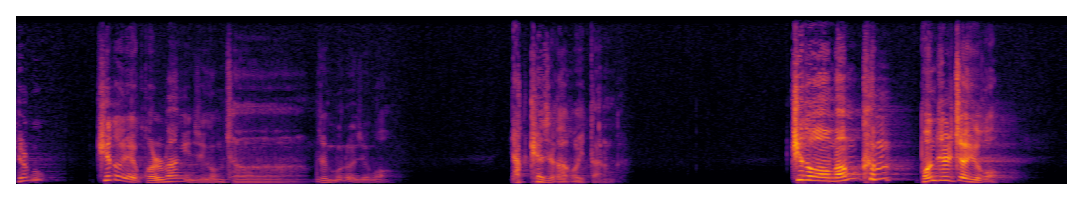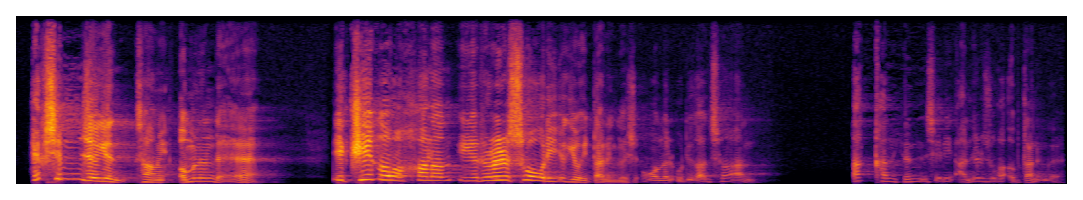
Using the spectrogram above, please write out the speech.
결국 기도의 골방이 지금 점점 무너지고 약해져 가고 있다는 거예요. 기도만큼 본질적이고 핵심적인 상황이 없는데 이 기도하는 일을 소홀히 여기고 있다는 것이 오늘 우리가 처한 딱한 현실이 아닐 수가 없다는 거예요.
